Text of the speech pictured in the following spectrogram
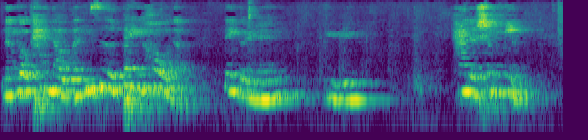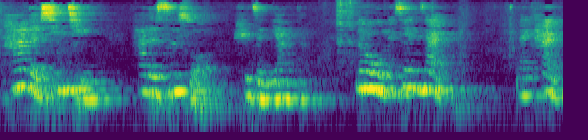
能够看到文字背后的那个人与他的生命、他的心情、他的思索是怎样的。那么我们现在来看，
